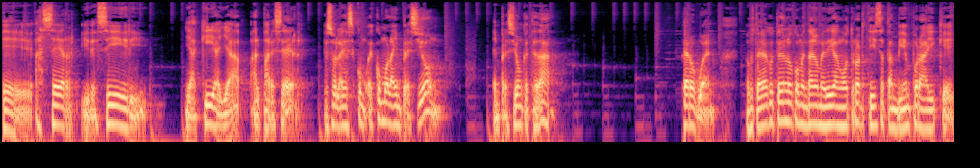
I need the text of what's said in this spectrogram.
eh, hacer y decir y, aquí y allá, al parecer. Eso es como, es como la impresión, la impresión que te da. Pero bueno, me gustaría que ustedes en los comentarios me digan otro artista también por ahí que,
